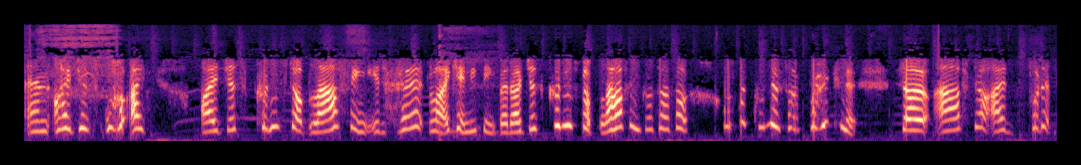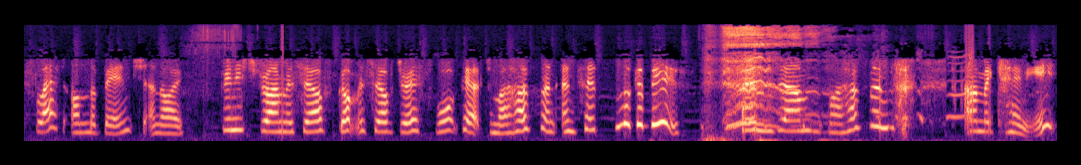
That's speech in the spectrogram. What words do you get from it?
And I just, I, I just couldn't stop laughing. It hurt like anything, but I just couldn't stop laughing because I thought, oh my goodness, I've broken it. So after I put it flat on the bench and I finished drying myself, got myself dressed, walked out to my husband and said, look at this. And um, my husband's a mechanic.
